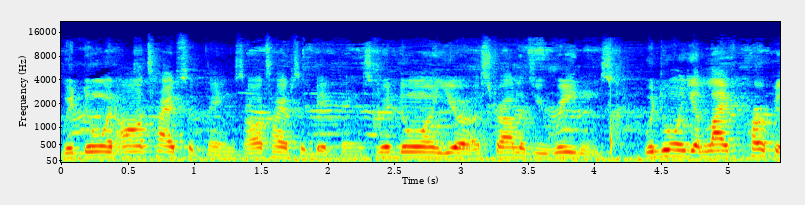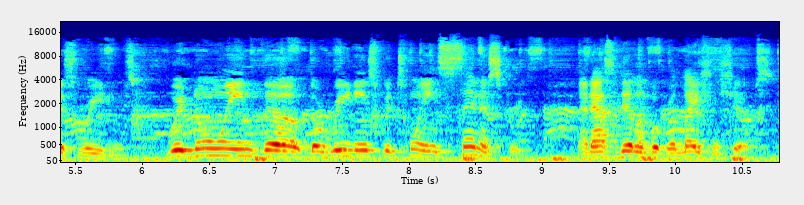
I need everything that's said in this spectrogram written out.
We're doing all types of things, all types of big things. We're doing your astrology readings. We're doing your life purpose readings. We're doing the, the readings between synastry, and that's dealing with relationships.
